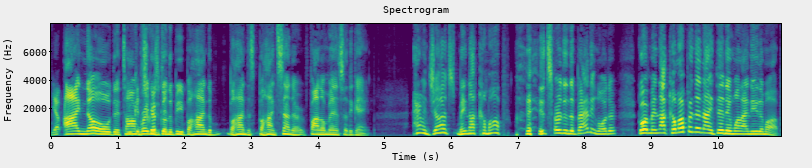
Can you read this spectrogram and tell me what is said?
Yep. I know that Tom Brady's going to be behind the behind the behind center final minutes of the game. Aaron Judge may not come up. it's hurt in the batting order. Gordon may not come up in the ninth inning when I need him up.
